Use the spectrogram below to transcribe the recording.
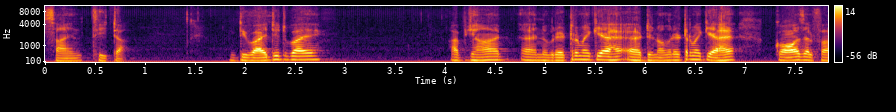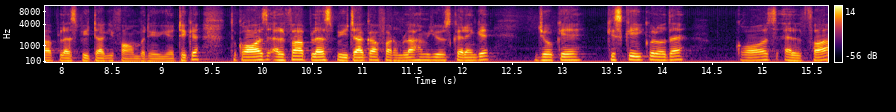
साइन थीटा डिवाइडेड बाय अब यहाँ नोमिनेटर में क्या है डिनोमिनेटर में क्या है? कॉज अल्फ़ा प्लस बीटा की फॉर्म बनी हुई है, ठीक है? तो कॉज अल्फ़ा प्लस बीटा का फार्मूला हम यूज़ करेंगे, जो कि किसके इक्वल होता है? कॉज अल्फ़ा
